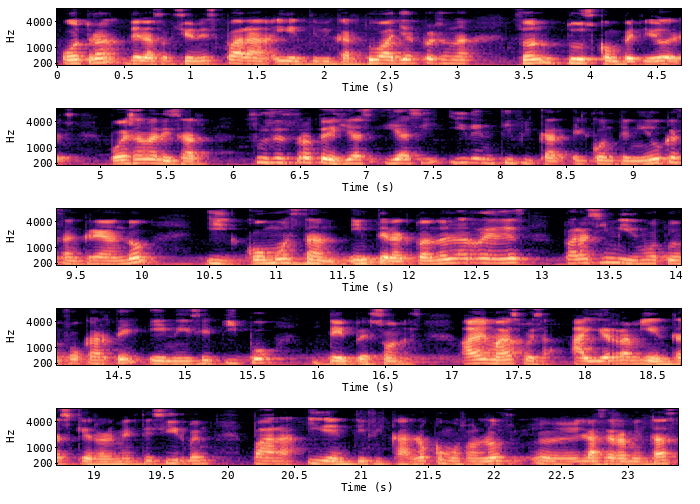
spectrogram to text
Otra de las opciones para identificar tu buyer persona son tus competidores. Puedes analizar sus estrategias y así identificar el contenido que están creando y cómo están interactuando en las redes para sí mismo tú enfocarte en ese tipo de personas. Además, pues hay herramientas que realmente sirven para identificarlo, como son los, eh, las herramientas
